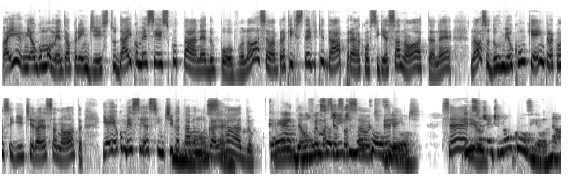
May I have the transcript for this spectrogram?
aí, em algum momento, eu aprendi a estudar e comecei a escutar, né, do povo. Nossa, mas pra que você teve que dar pra conseguir essa nota, né? Nossa, dormiu com quem pra conseguir tirar essa nota? E aí eu comecei a sentir que eu tava Nossa. no lugar errado. Credo, né? Então não, foi uma sensação diferente. Ouviu. Sério? Isso a gente nunca ouviu, não.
